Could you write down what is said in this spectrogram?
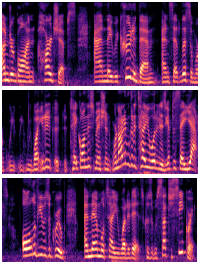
undergone hardships. And they recruited them and said, listen, we're, we, we want you to uh, take on this mission. We're not even going to tell you what it is. You have to say yes, all of you as a group, and then we'll tell you what it is because it was such a secret.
